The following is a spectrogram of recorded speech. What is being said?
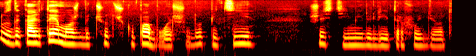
Ну, с декольте может быть чуточку побольше, до 5-6 миллилитров уйдет.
